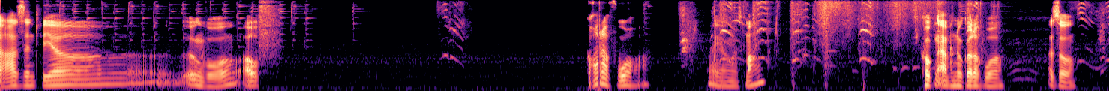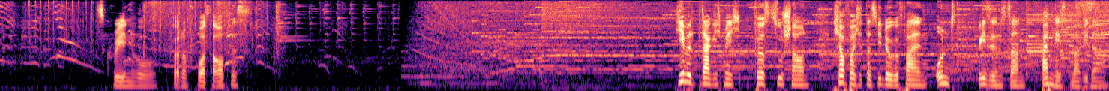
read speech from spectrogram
Da sind wir irgendwo auf God of War. Mal irgendwas machen? Wir gucken einfach nur God of War. Also Screen, wo God of War drauf ist. Hiermit bedanke ich mich fürs Zuschauen. Ich hoffe, euch hat das Video gefallen und wir sehen uns dann beim nächsten Mal wieder.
